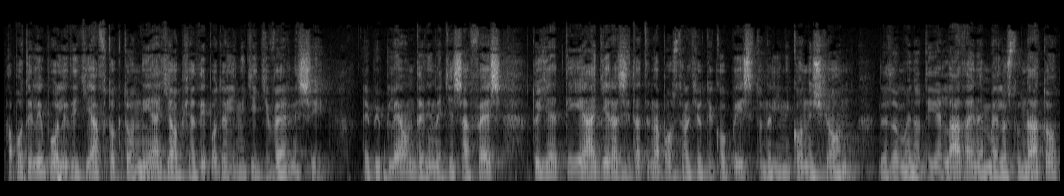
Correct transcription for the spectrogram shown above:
αποτελεί πολιτική αυτοκτονία για οποιαδήποτε ελληνική κυβέρνηση. Επιπλέον, δεν είναι και σαφές το γιατί η Άγκυρα ζητά την αποστρατιωτικοποίηση των ελληνικών νησιών, δεδομένου ότι η Ελλάδα είναι μέλος του ΝΑΤΟ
